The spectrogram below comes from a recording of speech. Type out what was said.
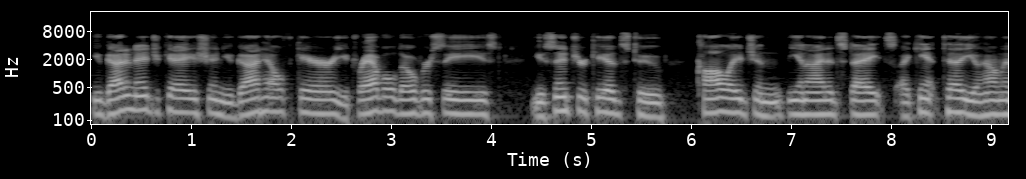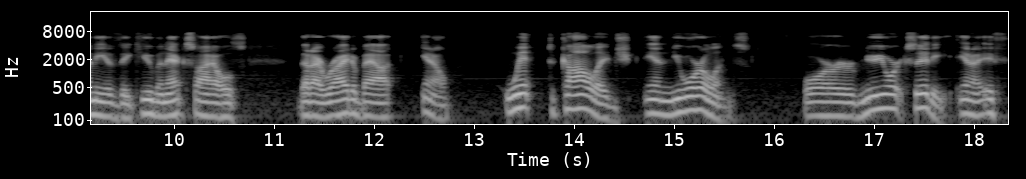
you got an education, you got health care, you traveled overseas, you sent your kids to college in the United States. I can't tell you how many of the Cuban exiles that I write about, you know, went to college in New Orleans or New York City. You know, if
